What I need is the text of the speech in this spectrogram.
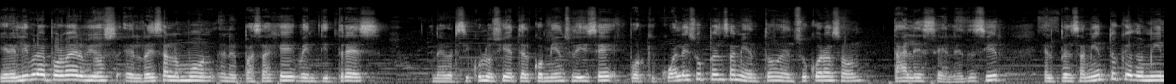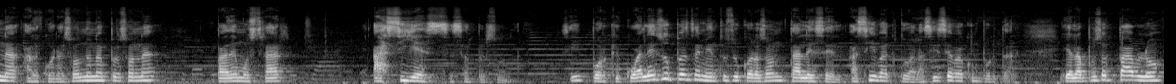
Y en el libro de Proverbios, el rey Salomón, en el pasaje 23, en el versículo 7, al comienzo dice, porque cuál es su pensamiento en su corazón, tal es él. Es decir, el pensamiento que domina al corazón de una persona va a demostrar, así es esa persona. ¿sí? Porque cuál es su pensamiento en su corazón, tal es él. Así va a actuar, así se va a comportar. Y el apóstol Pablo,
